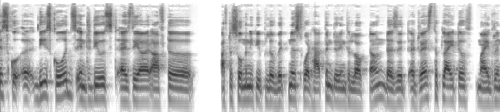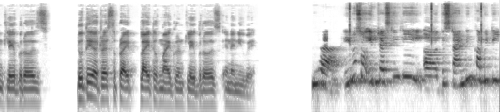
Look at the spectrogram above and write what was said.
this uh, these codes introduced as they are after after so many people have witnessed what happened during the lockdown does it address the plight of migrant laborers? Do they address the plight of migrant laborers in any way? Yeah you know so interestingly uh, the standing committee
